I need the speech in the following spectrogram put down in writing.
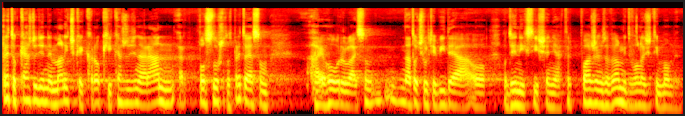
preto každodenné maličké kroky, každodenná rán, poslušnosť, preto ja som aj hovoril, aj som natočil tie videá o, o denných stíšeniach, ktoré považujem za veľmi dôležitý moment.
